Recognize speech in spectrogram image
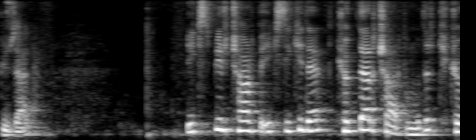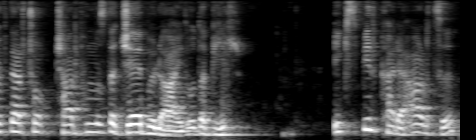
Güzel. x1 çarpı x2 de kökler çarpımıdır ki kökler çarpımımızda c bölü a'ydı o da 1. x1 kare artı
